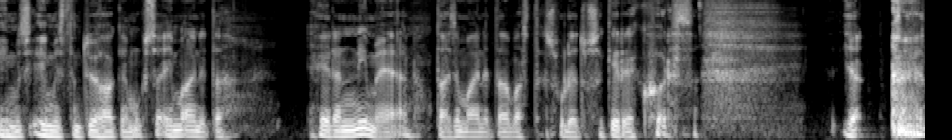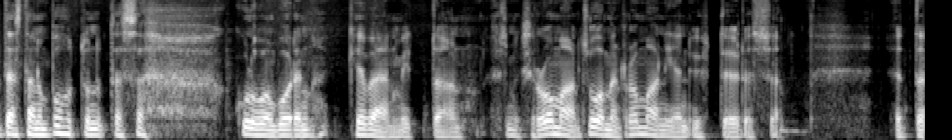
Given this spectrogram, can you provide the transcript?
ihmis, ihmisten työhakemuksessa ei mainita heidän nimeään, tai se mainitaan vasta suljetussa kirjekuoressa. Ja tästä on puhuttu nyt tässä kuluvan vuoden kevään mittaan esimerkiksi romaan, Suomen romanien yhteydessä, että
